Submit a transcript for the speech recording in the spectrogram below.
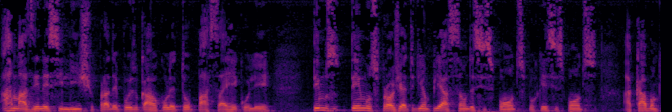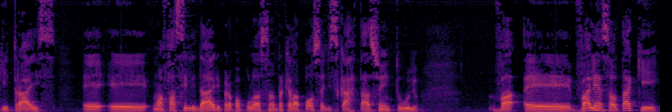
armazena esse lixo para depois o carro coletor passar e recolher. Temos, temos projeto de ampliação desses pontos, porque esses pontos acabam que traz é, é, uma facilidade para a população, para que ela possa descartar seu entulho. Va, é, vale ressaltar que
